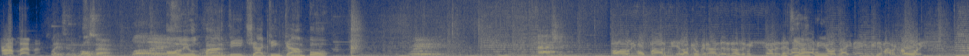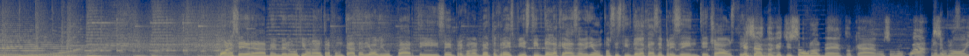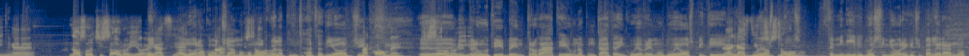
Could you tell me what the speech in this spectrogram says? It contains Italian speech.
No problem. Clayton, roll sound. Hollywood Party, check in campo. Action. Hollywood Party è la più grande trasmissione della radio dai tempi di Marconi. Buonasera, benvenuti a un'altra puntata di Hollywood Party, sempre con Alberto Crespi e Steve Della Casa. Vediamo un po' se Steve Della Casa è presente. Ciao Steve. E certo che ci sono Alberto, caro, sono qua, Non è sono in... presente. eh, No, sono, ci sono io Bene, ragazzi. eh, allora qua, cominciamo ci comunque sono. la puntata di oggi. Ma come? Ci Eh, sono io. benvenuti, bentrovati. Una puntata in cui avremo due ospiti, due- Ragazzi, due, io ci ospiti femminili, due signore che ci parleranno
